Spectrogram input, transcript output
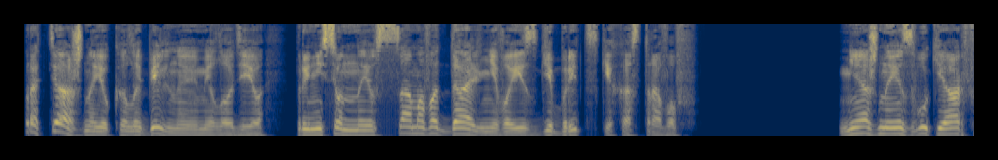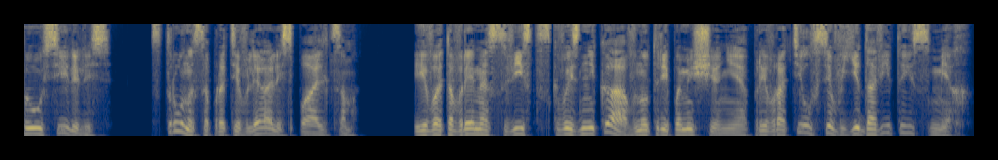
протяжную колыбельную мелодию, принесенную с самого дальнего из гибридских островов. Нежные звуки арфы усилились, струны сопротивлялись пальцам, и в это время свист сквозняка внутри помещения превратился в ядовитый смех.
